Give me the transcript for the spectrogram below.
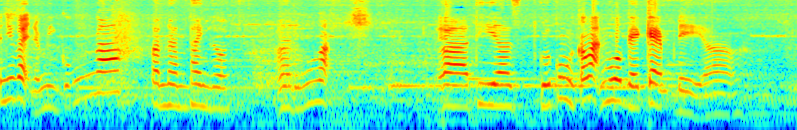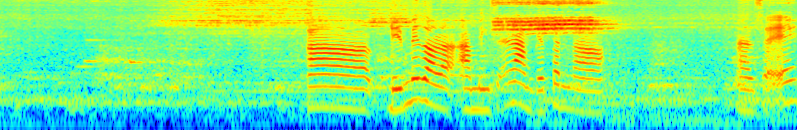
À, như vậy là mình cũng ờ, uh, gần hoàn thành rồi. À, đúng không ạ? À, thì à, cuối cùng là các bạn mua cái kẹp để à, à, đến bây giờ là à mình sẽ làm cái phần là là sẽ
